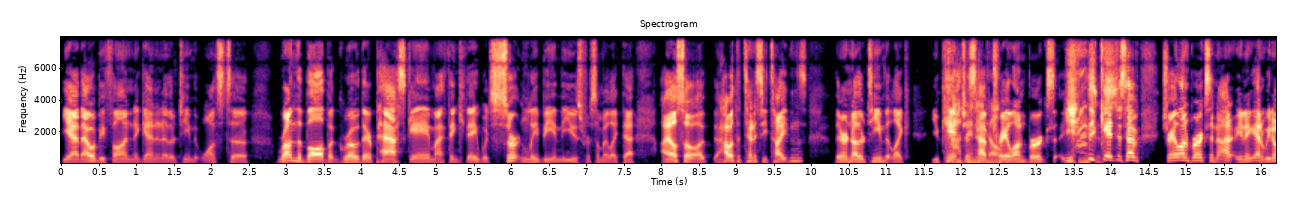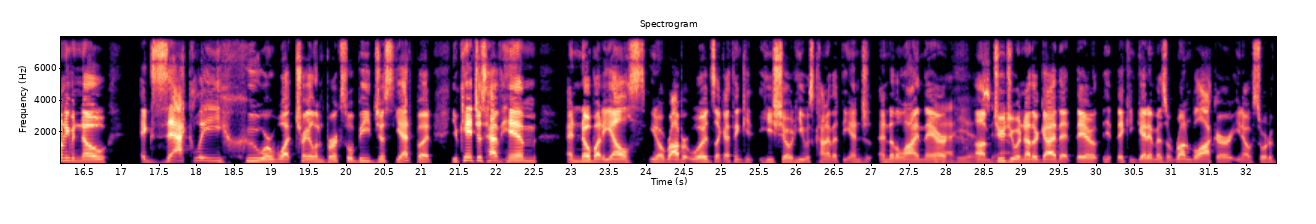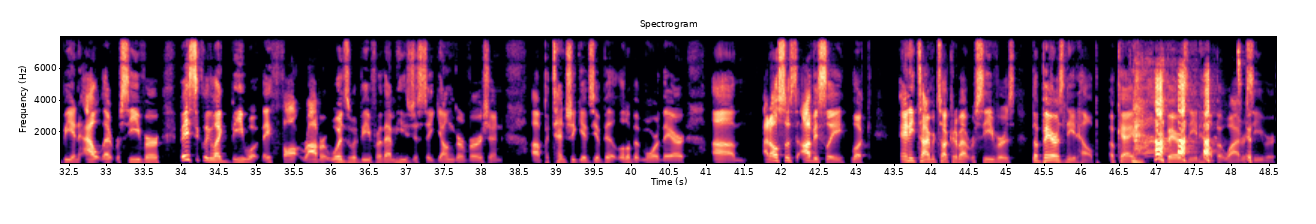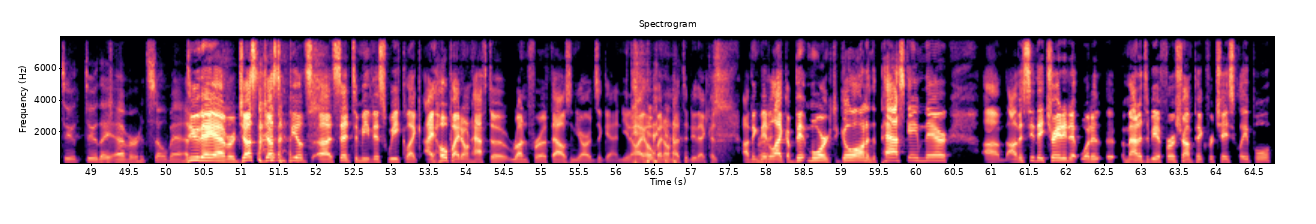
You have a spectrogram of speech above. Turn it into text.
Yeah, that would be fun. Again, another team that wants to run the ball but grow their pass game. I think they would certainly be in the use for somebody like that. I also, uh, how about the Tennessee Titans? They're another team that like you can't God, just have help. Treylon Burks. you can't just have Treylon Burks, and, I, and again, we don't even know exactly who or what Treylon Burks will be just yet. But you can't just have him and nobody else. You know, Robert Woods. Like I think he, showed he was kind of at the end end of the line there. Yeah, he is, Um, yeah. Juju, another guy that they they can get him as a run blocker, you know, sort of be an outlet receiver, basically like be what they thought Robert Woods would be for them. He's just a younger version, uh, potentially gives you a bit, a little bit more there. Um, I'd also obviously look. Anytime we're talking about receivers, the Bears need help. Okay, the Bears need help at wide receiver. Dude, do they ever? It's so bad. Do they ever? Just Justin Fields uh, said to me this week, like, I hope I don't have to run for a thousand yards again. You know, I hope I don't have to do that because I think they'd like a bit more to go on in the pass game there. Um, obviously, they traded it what it amounted to be a first round pick for Chase Claypool.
